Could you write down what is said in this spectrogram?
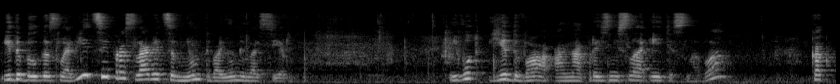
и да благословится и прославится в нем Твое милосердие. И вот едва она произнесла эти слова, как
